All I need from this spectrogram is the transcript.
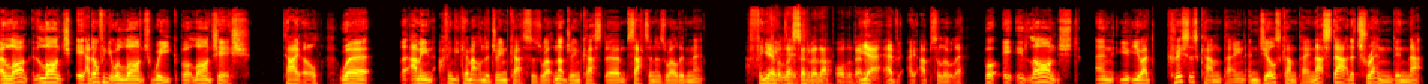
a launch. launch I don't think it will launch week, but launch ish title. Where I mean, I think it came out on the Dreamcast as well. Not Dreamcast, um, Saturn as well, didn't it? I think. Yeah, but less said about that part, the better. Yeah, ev- absolutely. But it, it launched, and you, you had Chris's campaign and Jill's campaign. That started a trend in that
